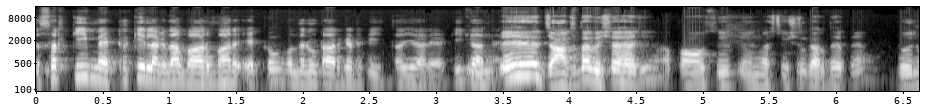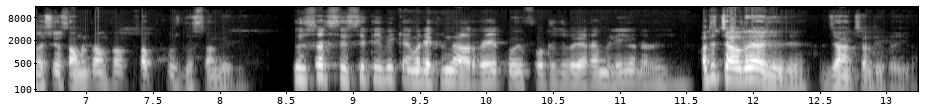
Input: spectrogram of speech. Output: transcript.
ਤੇ ਸਰ ਕੀ ਮੈਟਰ ਕੀ ਲੱਗਦਾ ਬਾਰ-ਬਾਰ ਇੱਕ ਬੰਦੇ ਨੂੰ ਟਾਰਗੇਟ ਕੀਤਾ ਜਾ ਰਿਹਾ? ਕੀ ਕਰਨਾ ਹੈ? ਇਹ ਜਾਂਚ ਦਾ ਵਿਸ਼ਾ ਹੈ ਜੀ ਆਪਾਂ ਉਸ ਦੀ ਇਨਵੈਸਟੀਗੇਸ਼ਨ ਕਰਦੇ ਪਏ ਹਾਂ। ਜੋ ਇਨਵੈਸਟੀਗੇਸ਼ਨ ਸਾਹਮਣੇ ਤੁਹਾਨੂੰ ਸਭ ਕੁਝ ਦੱਸਾਂਗੇ ਜੀ। ਤੁਸੀਂ ਸਰ ਸੀਸੀਟੀਵੀ ਕੈਮਰੇ ਖੰਗਾਰ ਰਹੇ ਕੋਈ ਫੋਟੋਜ਼ ਵਗੈਰਾ ਮਿਲੀ ਉਹਨਾਂ ਦੀ ਅਤੇ ਚੱਲ ਰਿਹਾ ਜੀ ਜੀ ਜਾਂਚ ਚੱਲਦੀ ਪਈ ਹੈ।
